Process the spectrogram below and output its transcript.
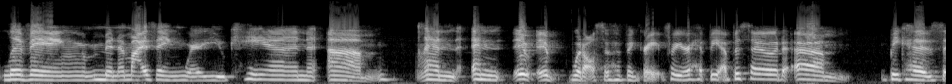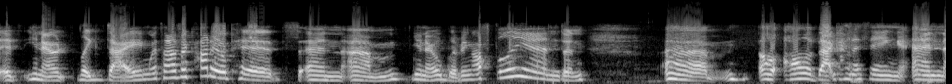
living, minimizing where you can. Um, and and it, it would also have been great for your hippie episode um, because it's you know like dying with avocado pits and um, you know living off the land and um all, of that kind of thing and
